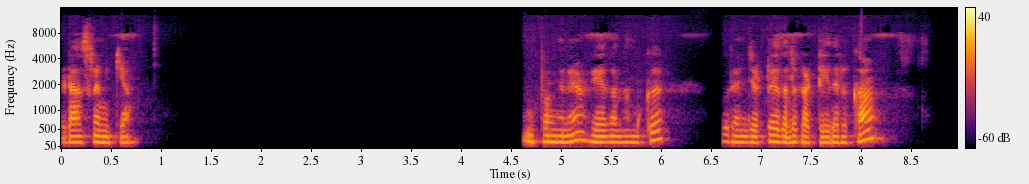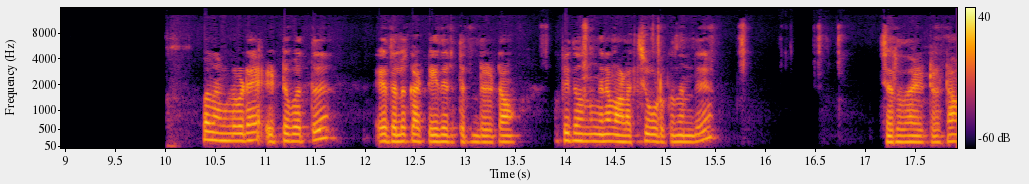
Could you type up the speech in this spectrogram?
ഇടാൻ ശ്രമിക്കാം. ഇപ്പം അങ്ങനെ വേഗം നമുക്ക് ഒരു അഞ്ചെട്ട് ഇതിൽ കട്ട് ചെയ്തെടുക്കാം. അപ്പോൾ നമ്മളിവിടെ എട്ട് പത്ത് ഇതിൽ കട്ട് ചെയ്തെടുത്തിട്ടുണ്ട് കേട്ടോ അപ്പോൾ ഇതൊന്നിങ്ങനെ വളച്ച് കൊടുക്കുന്നുണ്ട്. ചെറുതായിട്ട് കേട്ടോ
